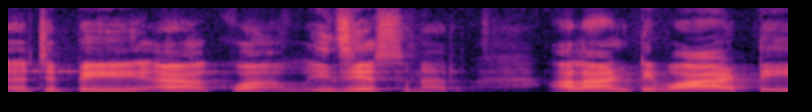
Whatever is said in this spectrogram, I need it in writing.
చెప్పి ఆ, ఇది చేస్తున్నారు. అలాంటి వాటి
